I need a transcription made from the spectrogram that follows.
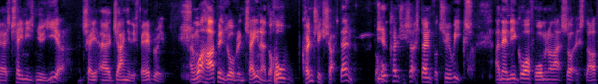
uh, Chinese New Year, uh, January February, and what happens over in China? The whole country shuts down. The yeah. whole country shuts down for two weeks, and then they go off home and all that sort of stuff.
